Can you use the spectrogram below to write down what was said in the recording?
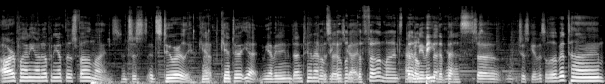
are planning on opening up those phone lines. It's just it's too early. Can't Uh, can't do it yet. We haven't even done ten Once you episodes, open guys. up the phone lines, Haven't that'll be done- the yeah. best. So just give us a little bit of time.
